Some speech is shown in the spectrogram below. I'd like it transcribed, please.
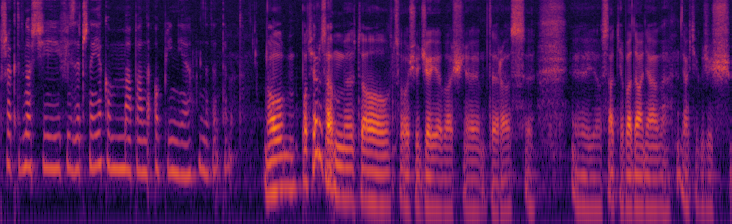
przy aktywności fizycznej, jaką ma Pan opinię na ten temat? No, potwierdzam to, co się dzieje właśnie teraz. Ostatnie badania, jakie gdzieś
